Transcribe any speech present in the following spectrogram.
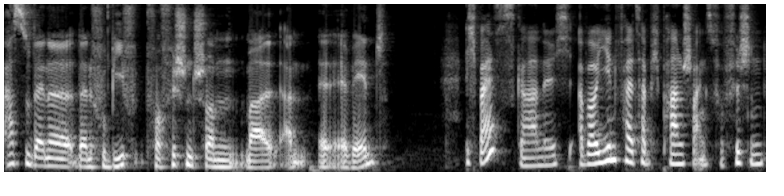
hast du deine, deine Phobie vor Fischen schon mal an, äh, erwähnt? Ich weiß es gar nicht, aber jedenfalls habe ich panische Angst vor Fischen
